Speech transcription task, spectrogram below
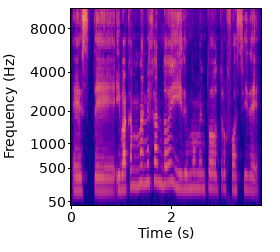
Este, iba manejando y de un momento a otro fue así de,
